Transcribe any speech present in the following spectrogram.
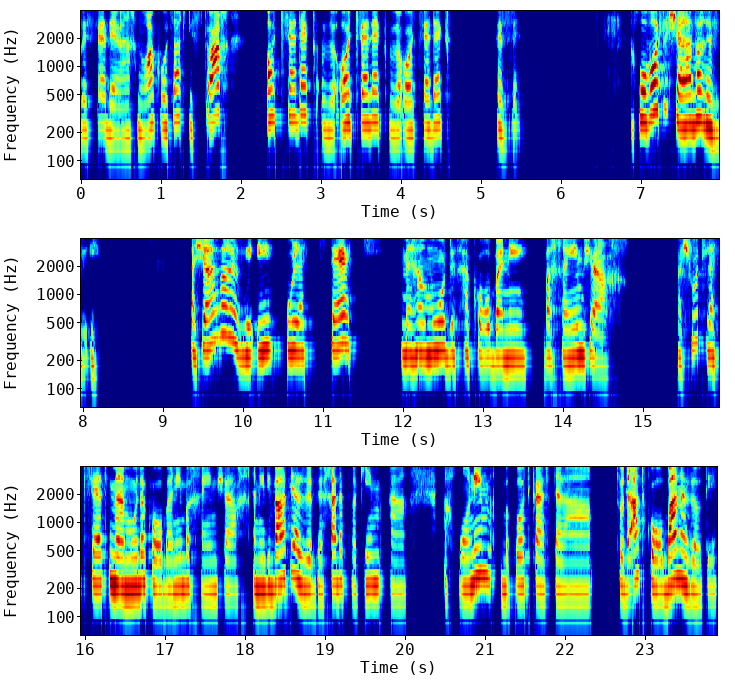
בסדר, אנחנו רק רוצות לפתוח עוד צדק ועוד צדק ועוד צדק כזה. אנחנו עוברות לשלב הרביעי. השלב הרביעי הוא לצאת מהמוד הקורבני בחיים שלך. פשוט לצאת מעמוד הקורבני בחיים שלך. אני דיברתי על זה באחד הפרקים האחרונים בפודקאסט, על התודעת קורבן הזאתי.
